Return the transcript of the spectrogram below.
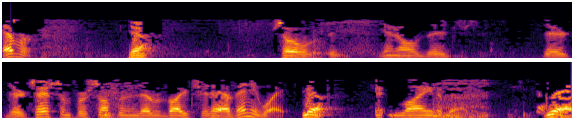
Ever. Yeah. So you know they they're they're testing for something that everybody should have anyway. Yeah. And lying about it. Yeah.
